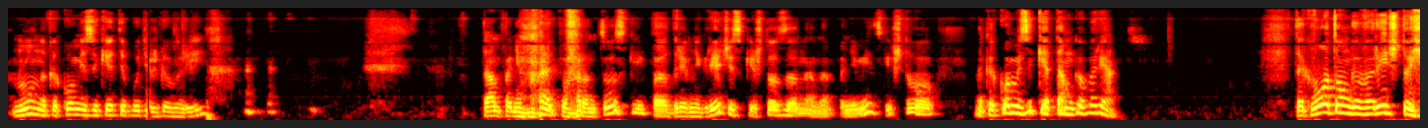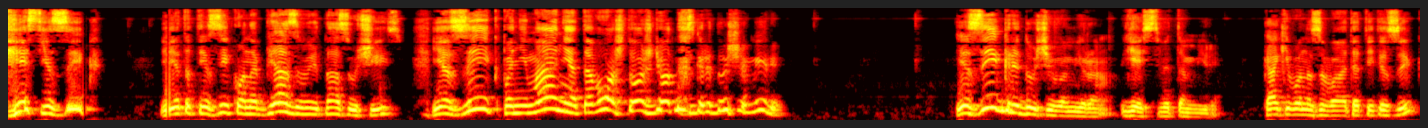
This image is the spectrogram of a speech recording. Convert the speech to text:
ну, на каком языке ты будешь говорить? Там понимают по-французски, по-древнегречески, что за по-немецки, что на каком языке там говорят. Так вот, он говорит, что есть язык, и этот язык, он обязывает нас учить. Язык понимания того, что ждет нас в грядущем мире. Язык грядущего мира есть в этом мире. Как его называют этот язык?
